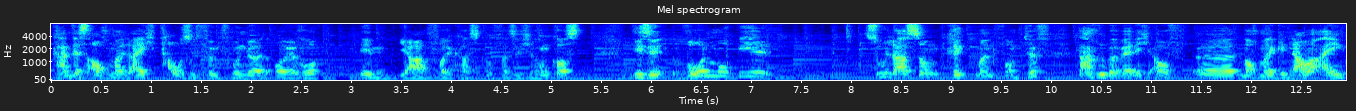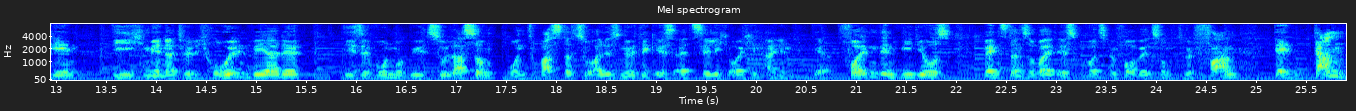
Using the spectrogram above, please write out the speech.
kann das auch mal leicht 1500 Euro im Jahr Vollkaskoversicherung kosten. Diese Wohnmobilzulassung kriegt man vom TÜV. Darüber werde ich auf äh, nochmal genauer eingehen, die ich mir natürlich holen werde diese Wohnmobilzulassung und was dazu alles nötig ist, erzähle ich euch in einem der folgenden Videos, wenn es dann soweit ist, kurz bevor wir zum TÜV fahren. Denn dann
